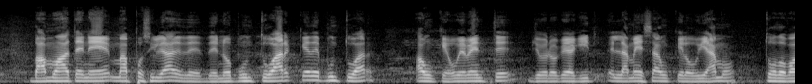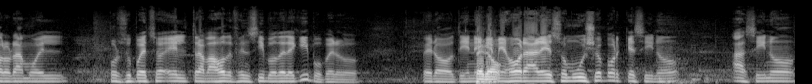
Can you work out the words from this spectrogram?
vamos a tener más posibilidades de, de no puntuar que de puntuar. Aunque obviamente yo creo que aquí en la mesa, aunque lo veamos, todos valoramos el, por supuesto, el trabajo defensivo del equipo, pero, pero tiene Pero- que mejorar eso mucho porque si no, así no,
